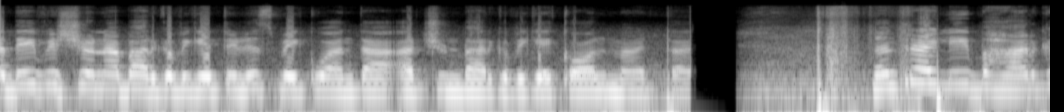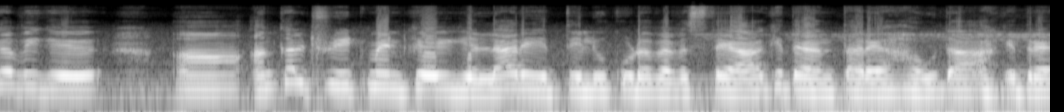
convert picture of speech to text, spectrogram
ಅದೇ ವಿಷಯನ ಭಾರ್ಗವಿಗೆ ತಿಳಿಸ್ಬೇಕು ಅಂತ ಅರ್ಜುನ್ ಭಾರ್ಗವಿಗೆ ಕಾಲ್ ಮಾಡ್ತಾರೆ ನಂತರ ಇಲ್ಲಿ ಭಾರ್ಗವಿಗೆ ಅಂಕಲ್ ಟ್ರೀಟ್ಮೆಂಟ್ಗೆ ಎಲ್ಲ ರೀತಿಯಲ್ಲೂ ಕೂಡ ವ್ಯವಸ್ಥೆ ಆಗಿದೆ ಅಂತಾರೆ. ಹೌದಾ? ಹಾಗಿದ್ರೆ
